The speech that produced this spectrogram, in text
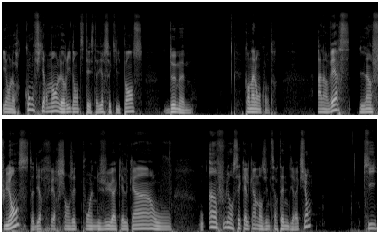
et en leur confirmant leur identité, c'est-à-dire ce qu'ils pensent d'eux-mêmes, qu'en à l'encontre. A l'inverse, l'influence, c'est-à-dire faire changer de point de vue à quelqu'un ou, ou influencer quelqu'un dans une certaine direction, qui,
